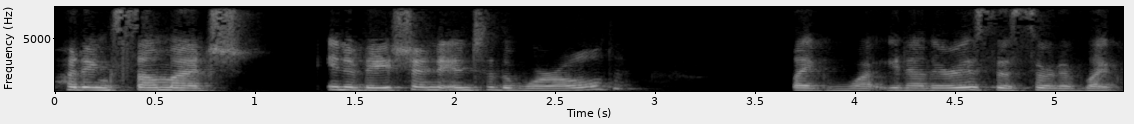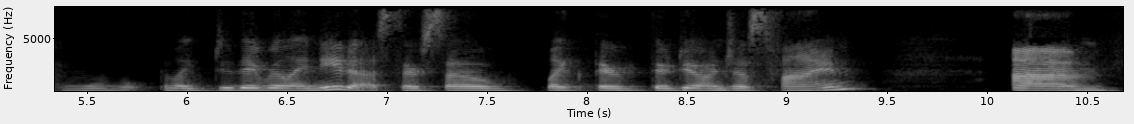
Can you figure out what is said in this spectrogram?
putting so much innovation into the world. Like what you know there is this sort of like like do they really need us? They're so like they're they're doing just fine. Um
